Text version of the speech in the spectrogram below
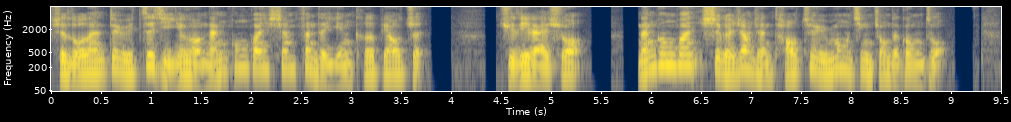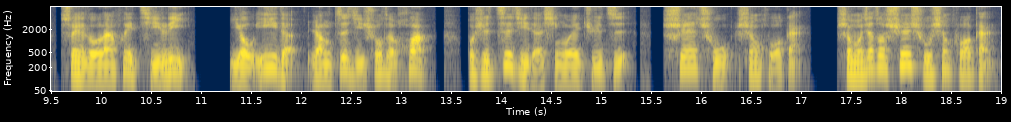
是罗兰对于自己拥有男公关身份的严苛标准。举例来说，男公关是个让人陶醉于梦境中的工作，所以罗兰会极力有意的让自己说的话或是自己的行为举止。削除生活感。什么叫做削除生活感？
